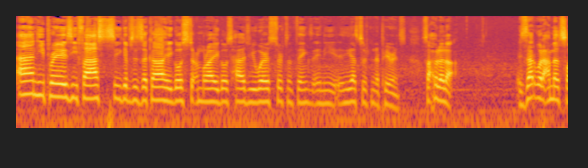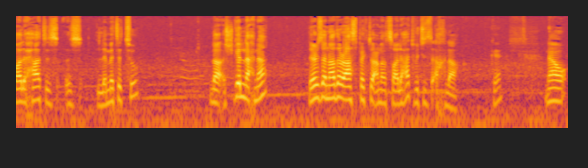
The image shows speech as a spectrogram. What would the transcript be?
and he prays, he fasts, he gives his zakah, he goes to umrah, he goes hajj, he wears certain things and he, he has certain appearance. صح ولا لا? Is that what amal salihat is, is limited to? لا ايش قلنا احنا؟ There's another aspect to amal salihat which is akhlaq. Okay? Now,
